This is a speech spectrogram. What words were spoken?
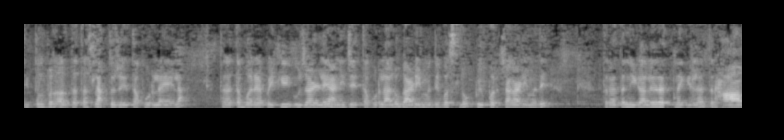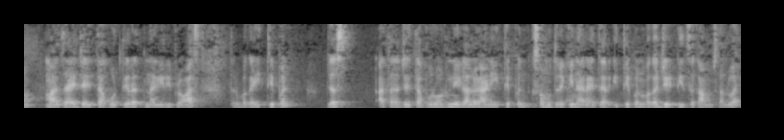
तिथून पण अर्धा तास लागतो जैतापूरला यायला. तर आता बऱ्यापैकी उजाडले आणि जैतापूरला आलो गाडीमध्ये बसलो पेपरच्या गाडीमध्ये. तर आता निघालोय रत्नागिरीला. तर हा माझा आहे जैतापूर ते रत्नागिरी प्रवास. तर बघा इथे पण जस्ट आता जैतापूरवरून निघालोय आणि इथे पण समुद्र किनारा आहे तर इथे पण बघा जेटीचं काम चालू आहे.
